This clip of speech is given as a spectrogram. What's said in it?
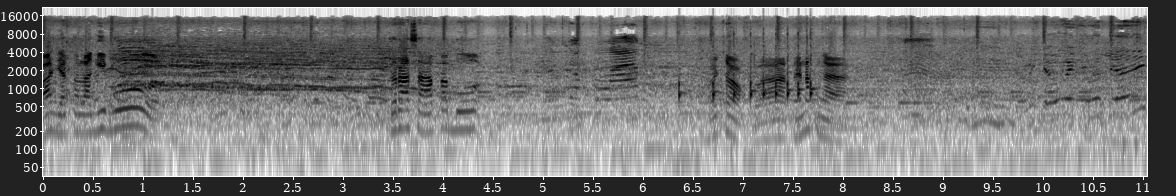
Ah, jatuh lagi, Bu. Itu rasa apa, Bu? Oh, coklat. Enak nggak? Hmm, tapi jauh yang urut ya nih.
